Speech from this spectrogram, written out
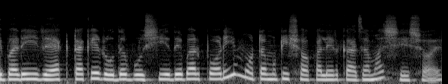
এবার এই র্যাকটাকে রোদে বসিয়ে দেবার পরই মোটামুটি সকালের কাজ আমার শেষ হয়।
